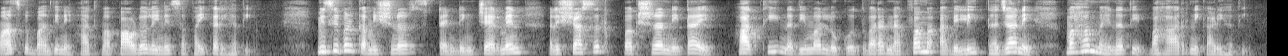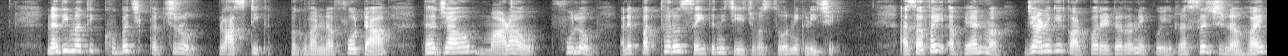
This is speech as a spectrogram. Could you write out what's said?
માસ્ક બાંધીને હાથમાં પાવડો લઈને સફાઈ કરી હતી. મ્યુનિસિપલ કમિશનર, સ્ટેન્ડિંગ ચેરમેન અને શાસક પક્ષના નેતાએ હાથથી નદીમાં લોકો દ્વારા નાખવામાં આવેલી ધજાને મહામહેનતે બહાર નીકાળી હતી. નદીમાંથી ખૂબ જ કચરો, પ્લાસ્ટિક, ભગવાનના ફોટા, ધજાઓ, માળાઓ, ફૂલો અને પથ્થરો સહિતની ચીજવસ્તુઓ નીકળી છે. આ સફાઈ અભિયાનમાં જાણે કે કોર્પોરેટરોને કોઈ રસ જ ન હોય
